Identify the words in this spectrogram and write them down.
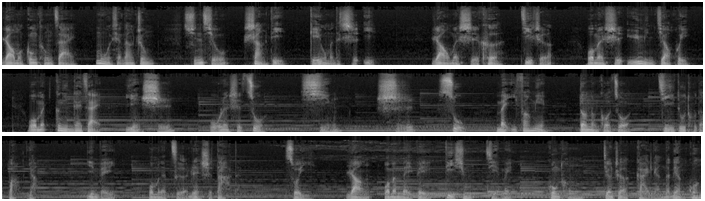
让我们共同在默想当中寻求上帝给我们的旨意，让我们时刻记着，我们是渔民教会，我们更应该在饮食，无论是做、行、食、宿每一方面，都能够做基督徒的榜样，因为我们的责任是大的，所以让我们每位弟兄姐妹共同将这改良的亮光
